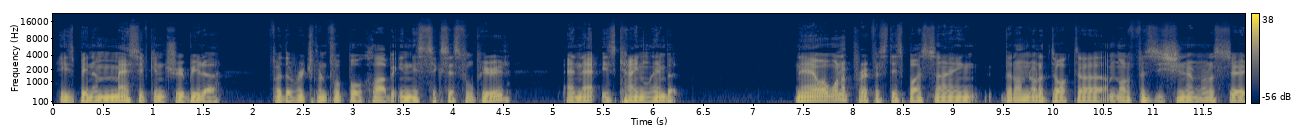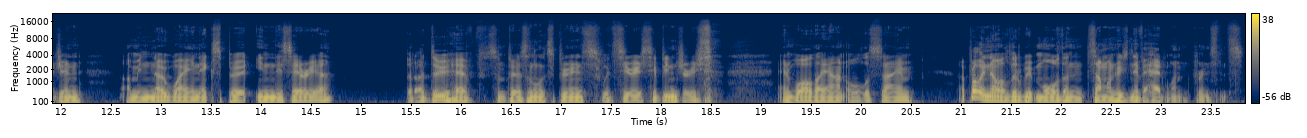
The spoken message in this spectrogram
He's been a massive contributor for the Richmond Football Club in this successful period, and that is Kane Lambert. Now, I want to preface this by saying that I'm not a doctor, I'm not a physician, I'm not a surgeon, I'm in no way an expert in this area, but I do have some personal experience with serious hip injuries. and while they aren't all the same, I probably know a little bit more than someone who's never had one, for instance.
